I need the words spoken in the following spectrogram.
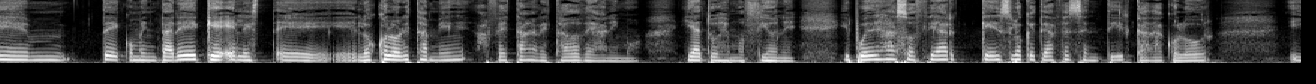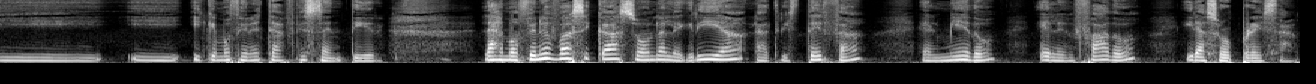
eh, te comentaré que el eh, los colores también afectan al estado de ánimo y a tus emociones y puedes asociar qué es lo que te hace sentir cada color y qué emociones te hace sentir. Las emociones básicas son la alegría, la tristeza, el miedo, el enfado y la sorpresa.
